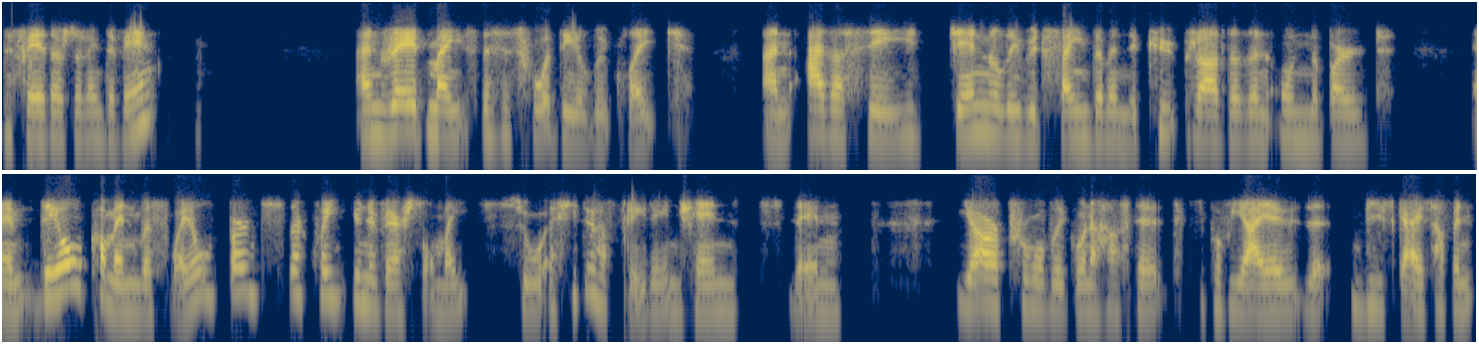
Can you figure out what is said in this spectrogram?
the feathers around the vent. And red mites, this is what they look like. And as I say, you generally would find them in the coop rather than on the bird. Um, they all come in with wild birds. They're quite universal mites. So if you do have free range hens, then you are probably going to have to, keep a wee eye out that these guys haven't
